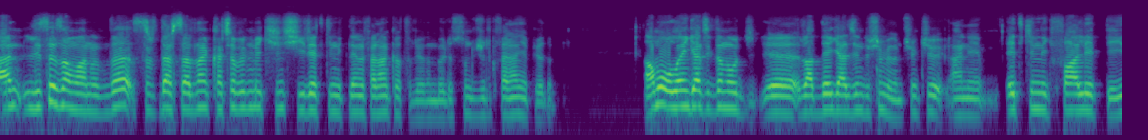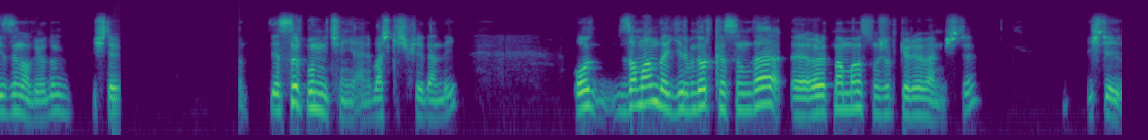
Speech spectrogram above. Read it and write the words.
Ben lise zamanında sırf derslerden kaçabilmek için şiir etkinliklerine falan katılıyordum. Böyle sunuculuk falan yapıyordum. Ama olayın gerçekten o e, raddeye geleceğini düşünmüyordum. Çünkü hani etkinlik, faaliyet diye izin alıyordum. İşte ya sırf bunun için yani. Başka hiçbir şeyden değil. O zaman da 24 Kasım'da e, öğretmen bana sunuculuk görevi vermişti. İşte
